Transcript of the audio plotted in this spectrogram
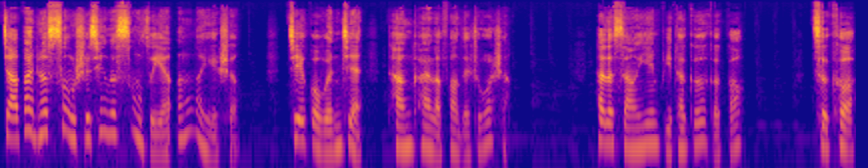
假扮成宋时清的宋子言嗯了一声，接过文件，摊开了放在桌上。他的嗓音比他哥哥高。此刻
